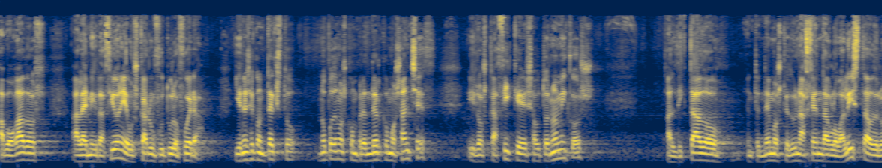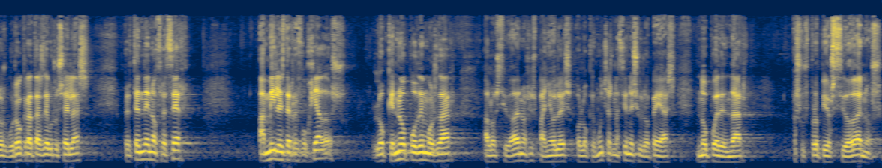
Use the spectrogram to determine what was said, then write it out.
abogados a la emigración y a buscar un futuro fuera. Y en ese contexto no podemos comprender cómo Sánchez y los caciques autonómicos, al dictado, entendemos que de una agenda globalista o de los burócratas de Bruselas, pretenden ofrecer a miles de refugiados lo que no podemos dar a los ciudadanos españoles o lo que muchas naciones europeas no pueden dar a sus propios ciudadanos.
